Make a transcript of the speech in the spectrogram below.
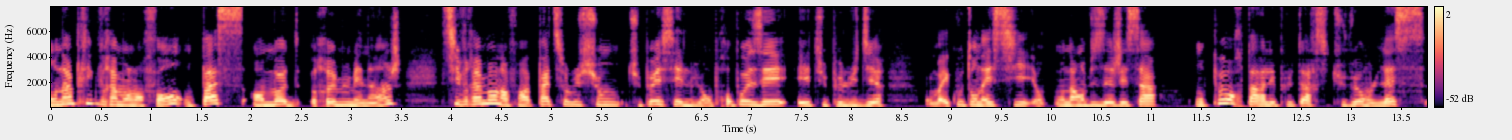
on implique vraiment l'enfant, on passe en mode remue-ménage. Si vraiment l'enfant n'a pas de solution, tu peux essayer de lui en proposer et tu peux lui dire bah écoute, on a, essayé, on a envisagé ça, on peut en reparler plus tard si tu veux, on laisse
